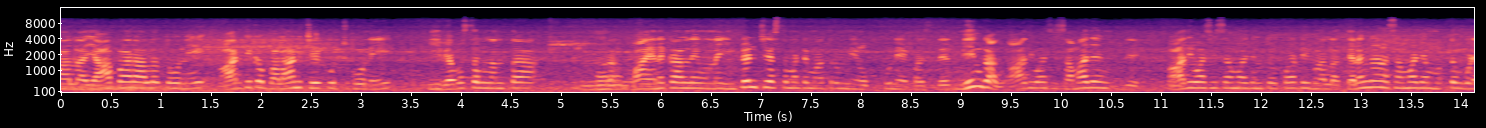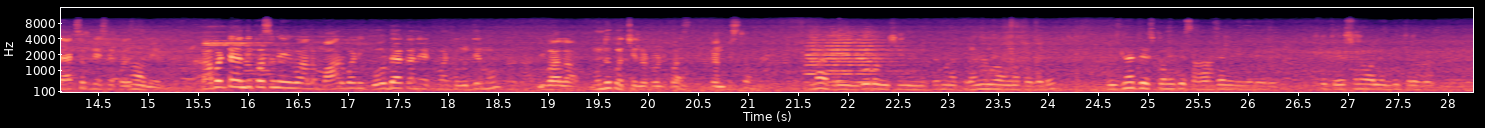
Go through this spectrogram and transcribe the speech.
వాళ్ళ వ్యాపారాలతోనే ఆర్థిక బలాన్ని చేకూర్చుకొని ఈ వ్యవస్థలంతా మా వెనకాలనే ఉన్న ఇంప్లిమెంట్ చేస్తామంటే మాత్రం మేము ఒప్పుకునే పరిస్థితి లేదు. మేము కాదు ఆదివాసీ సమాజం ఆదివాసీ సమాజంతో పాటు ఇవాళ తెలంగాణ సమాజం మొత్తం కూడా యాక్సెప్ట్ చేసే పరిస్థితి లేదు. కాబట్టి అందుకోసమే ఇవాళ మార్బడి గోబ్యాక్ అనేటువంటి ఉద్యమం ఇవాళ ముందుకు వచ్చినటువంటి పరిస్థితి కనిపిస్తాం ఇప్పుడు ఇంకొక విషయం ఏంటంటే మన తెలంగాణలో ఉన్న ప్రజలు బిజినెస్ చేసుకోవడానికి సాహసం చేయలేరు చేస్తున్న వాళ్ళు ఎందుకు తిరగబడుతున్నారు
